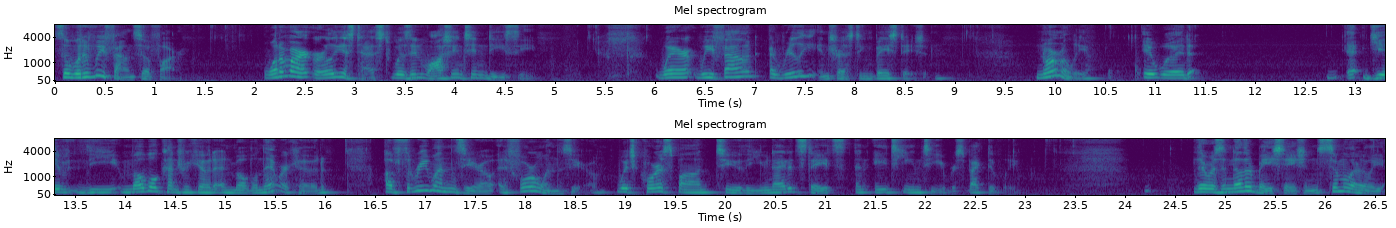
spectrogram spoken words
So what have we found so far? One of our earliest tests was in Washington, D.C., where we found a really interesting base station. Normally, it would eh, give the mobile country code and mobile network code of 310 and 410, which correspond to the United States and AT&T respectively. There was another base station similarly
